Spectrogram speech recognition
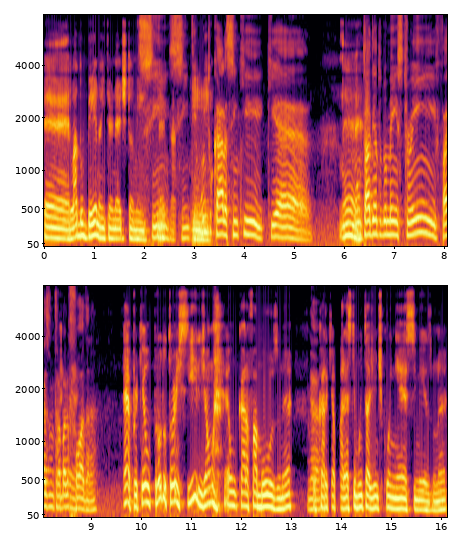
é, lado B na internet também. Sim, né, sim. Tem e... muito cara assim que, que é, é. Não tá dentro do mainstream e faz um trabalho é. foda, né? É, porque o produtor em si, ele já é um, é um cara famoso, né? É. O cara que aparece que muita gente conhece mesmo, né?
